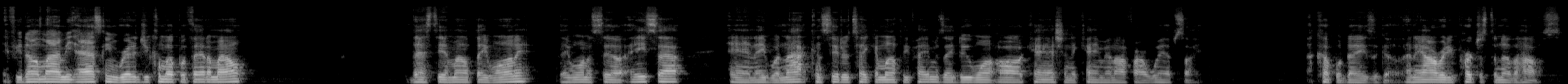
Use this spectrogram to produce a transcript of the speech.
If you don't mind me asking, where did you come up with that amount? That's the amount they wanted. They want to sell ASAP and they will not consider taking monthly payments. They do want all cash, and it came in off our website a couple days ago, and they already purchased another house.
